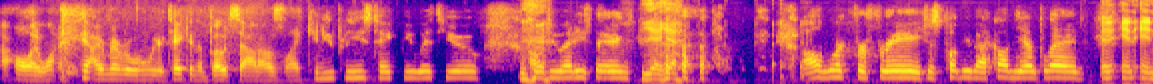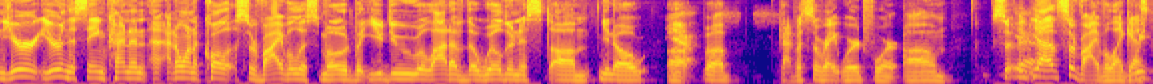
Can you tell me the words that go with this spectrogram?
all I want. I remember when we were taking the boats out, I was like, "Can you please take me with you? I'll do anything." yeah, yeah. I'll work for free. Just put me back on the airplane. And, and, and you're you're in the same kind of I don't want to call it survivalist mode, but you do a lot of the wilderness. Um, you know, uh, yeah. Uh, God, what's the right word for it? Um, so, yeah. yeah, survival, I guess. We,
